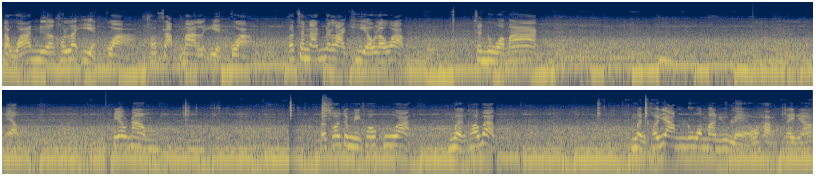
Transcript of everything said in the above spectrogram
แต่ว่าเนื้อเขาละเอียดกว่า เขาสับมาละเอียดกว่า เพราะฉะนั้นเวลาเคี้ยวแล้วอะ จะนัวมากเปรี้ยวนำแล้วก็จะมีข้าวคั่ว เหมือนเขาแบบ เหมือนเขายำรวมมาอยู่แล้วค่ะในเนี้ย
